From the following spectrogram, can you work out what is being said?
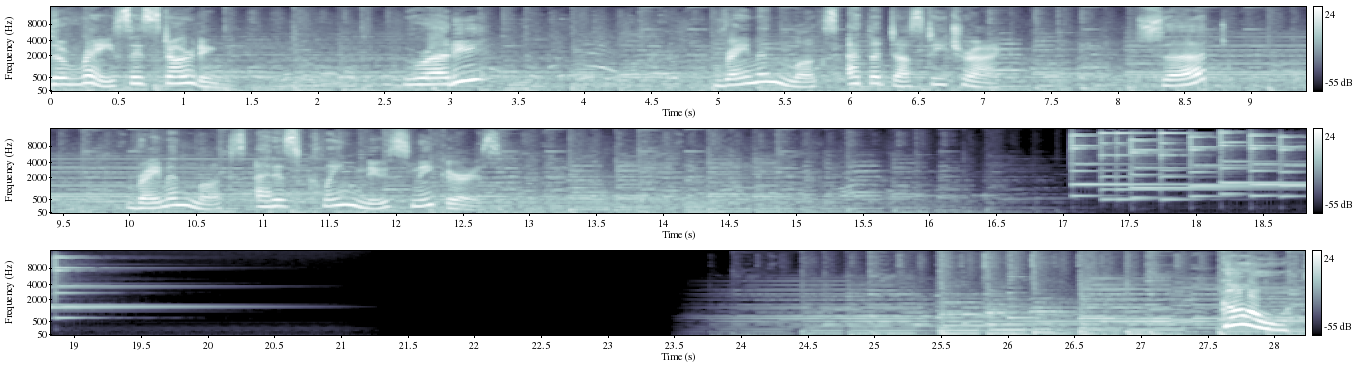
The race is starting. Ready? Raymond looks at the dusty track. Set? Raymond looks at his clean new sneakers. Go!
